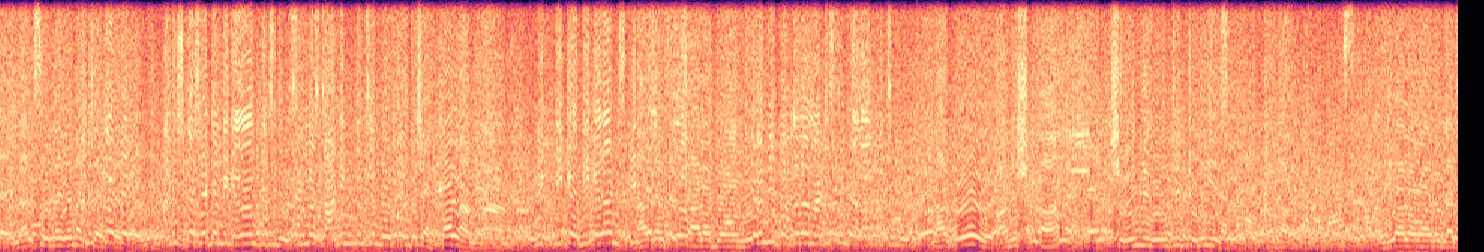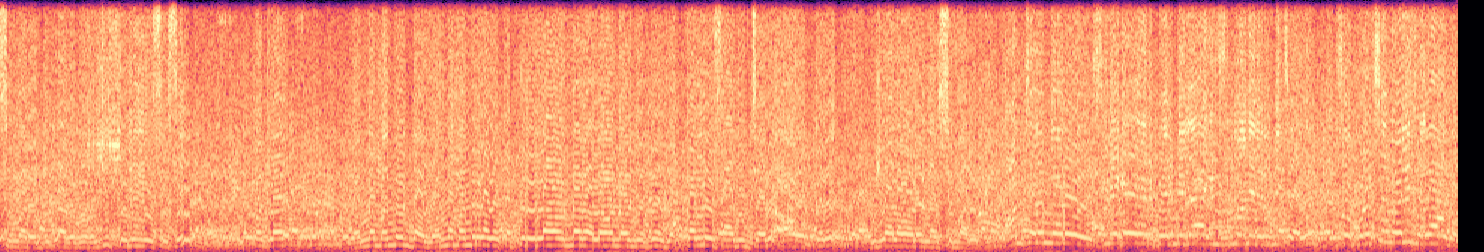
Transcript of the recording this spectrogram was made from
డైలాగ్స్ ఉన్నాయి. కానీ నాకు అనుష్క శెట్టి ఎలా సినిమా స్టార్టింగ్ నుంచి మొదలు చెప్పాలి అన్న మీకు మీకు ఎలా నాకైతే చాలా బాగుంది. చిరంజీవి పక్కన నటిస్తుంటే ఎలా అనిపించింది? నాకు అనుష్క చిరంజీవి గురించి తెలియజేశారు. ఒక కథ. ఇయ్యాలవాడు నరసింహారెడ్డి కథ గురించి తెలియజేసేసి ఇప్పట్లో వంద మంది ఉంటారు. వంద మంది కాదు ఒకప్పుడు ఇలా ఉన్నారు అలా ఉన్నారు అని చెప్పి ఒక్కళ్ళే సాధించారు. ఆ ఒక్కరే ఇయ్యాలవాడు నరసింహారెడ్డి. రామ్ చరణ్ గారు సూర్యకాయ గారి పేరు మీద ఈ సినిమాని నిర్మించారు. సో ప్రొడక్షన్ వాల్యూస్ ఎలా ఉంది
